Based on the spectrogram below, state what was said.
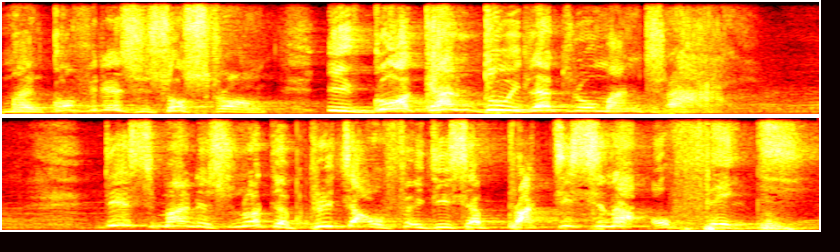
My confidence is so strong. If God can't do it, let no man try. This man is not a preacher of faith, he's a practitioner of faith.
